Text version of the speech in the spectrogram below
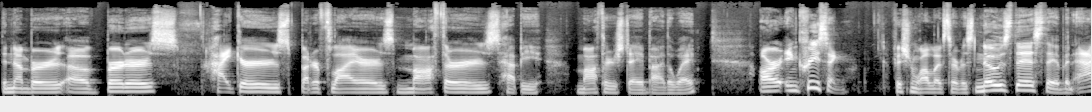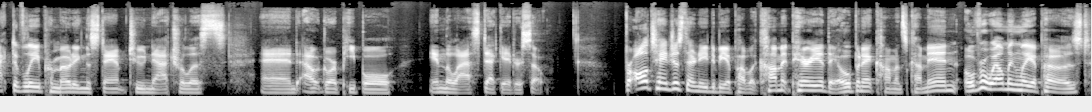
The number of birders, hikers, butterflyers, mothers, happy Mothers Day, by the way, are increasing. Fish and Wildlife Service knows this. They have been actively promoting the stamp to naturalists and outdoor people in the last decade or so. For all changes, there need to be a public comment period. They open it, comments come in. Overwhelmingly opposed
